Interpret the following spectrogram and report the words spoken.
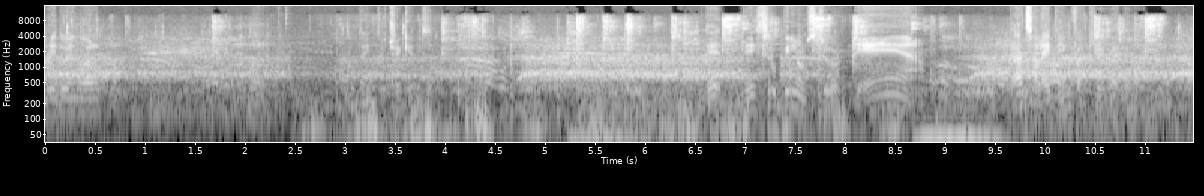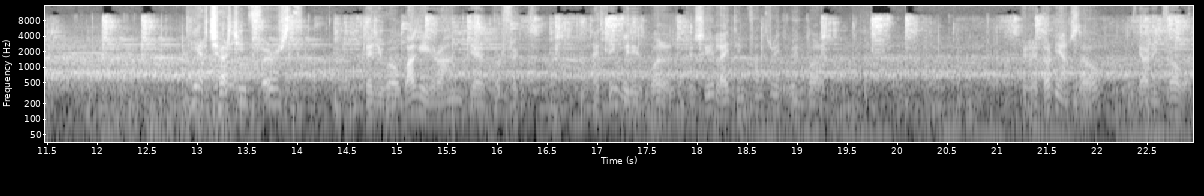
cavalry doing well? Well, time to check it. They, they threw pilums too. Damn! That's a light infantry right there. They are charging first. There you go, baggy ground. Yeah, perfect. I think we did well. You see, light infantry doing well. Praetorians though, you are in trouble.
